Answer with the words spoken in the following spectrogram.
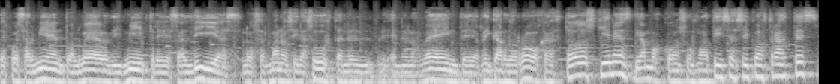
después Sarmiento, Alberdi, Mitre, Saldías, los hermanos Irasusta en, el, en los 20, Ricardo Rojas, todos quienes, digamos, con sus matices y contrastes,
